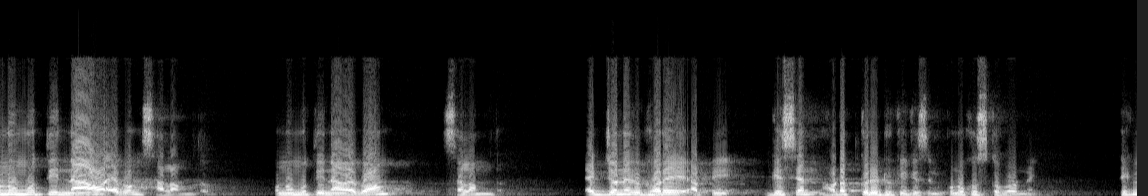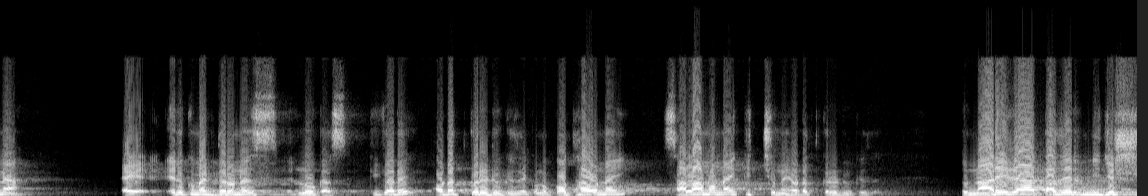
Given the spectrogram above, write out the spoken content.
অনুমতি নাও এবং সালাম দাও। অনুমতি নাও এবং সালাম দাও। একজনের ঘরে আপনি গেছেন, হঠাৎ করে ঢুকে গেছেন, কোনো খোঁজ খবর নেই। ঠিক না? এরকম এক ধরনের লোক আছে। কি করে? হঠাৎ করে ঢুকে যায়। কোনো কথাও নাই, সালামও নাই, কিচ্ছু নাই, হঠাৎ করে ঢুকে যায়। তো নারীরা তাদের নিজস্ব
